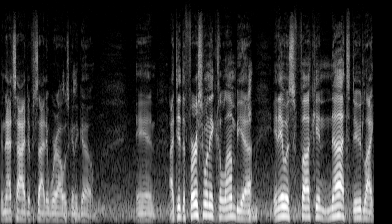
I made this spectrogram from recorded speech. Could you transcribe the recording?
and that's how I decided where I was gonna go. And I did the first one in Colombia, and it was fucking nuts, dude. Like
